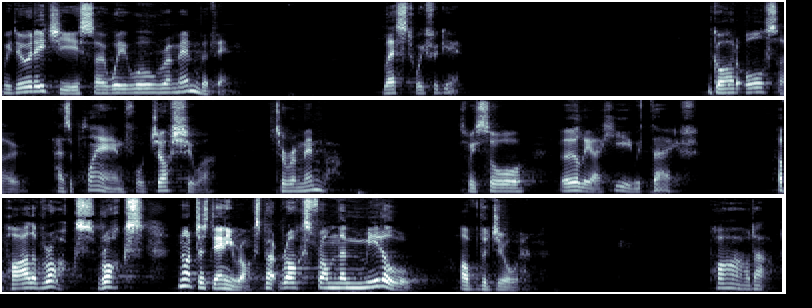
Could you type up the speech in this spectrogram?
We do it each year so we will remember them, lest we forget. God also has a plan for Joshua to remember. As we saw earlier here with Dave. A pile of rocks. Rocks, not just any rocks, but rocks from the middle of the Jordan. Piled up.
